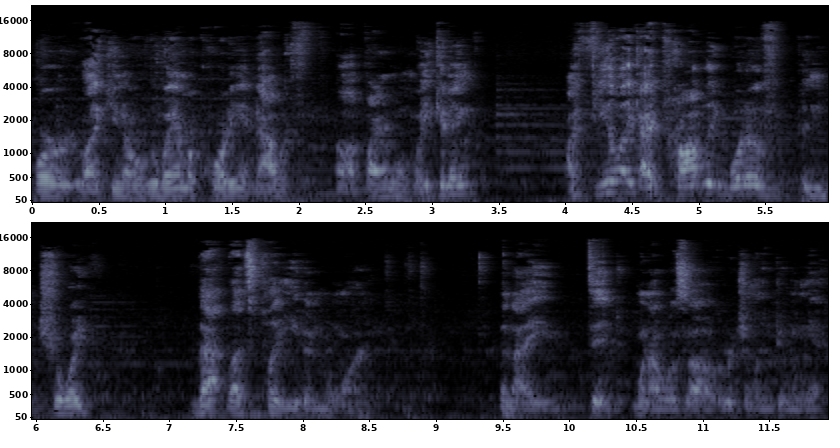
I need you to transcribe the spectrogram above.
or like you know the way I'm recording it now with uh, Fire Emblem Awakening, I feel like I probably would have enjoyed that Let's Play even more than I did when I was uh, originally doing it.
